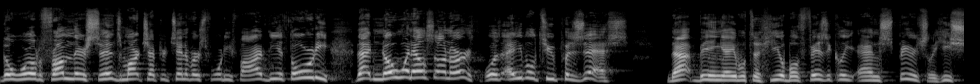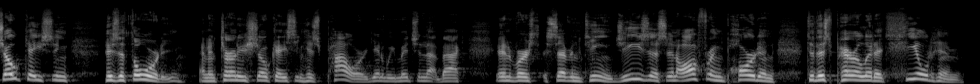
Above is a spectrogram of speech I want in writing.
the world from their sins. Mark chapter 10 and verse 45. The authority that no one else on earth was able to possess that being able to heal both physically and spiritually. He's showcasing his authority, and in turn, he's showcasing his power. Again, we mentioned that back in verse 17. Jesus, in offering pardon to this paralytic, healed him,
